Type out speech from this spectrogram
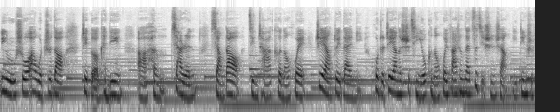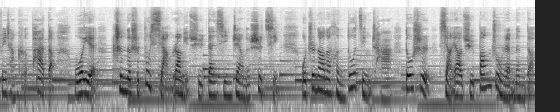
例如说啊，我知道这个肯定啊很吓人，想到警察可能会这样对待你。或者这样的事情有可能会发生在自己身上，一定是非常可怕的。我也真的是不想让你去担心这样的事情。我知道呢，很多警察都是想要去帮助人们的，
